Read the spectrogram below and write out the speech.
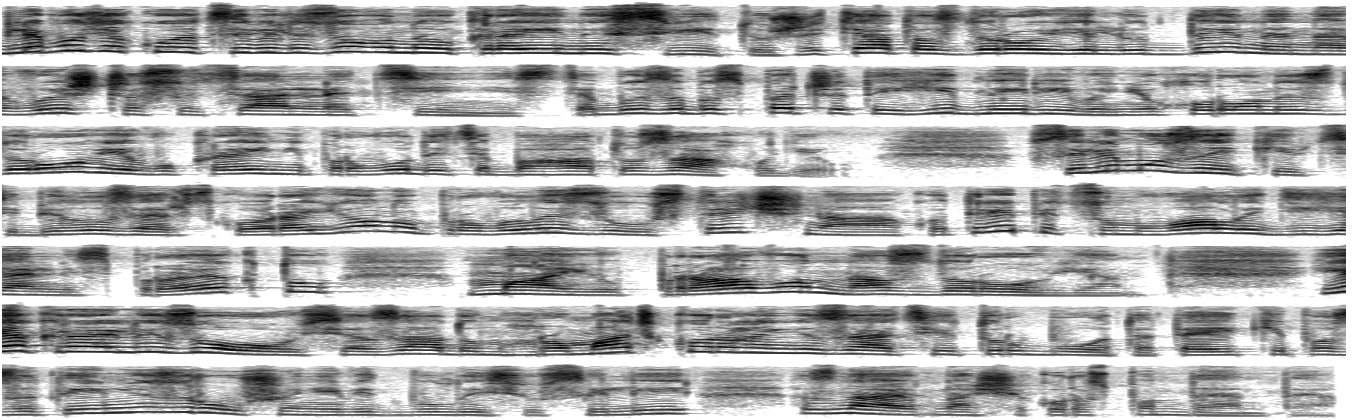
Для будь-якої цивілізованої країни світу життя та здоров'я людини найвища соціальна цінність. Аби забезпечити гідний рівень охорони здоров'я в Україні проводиться багато заходів. В селі Музиківці Білозерського району провели зустріч, на котрій підсумували діяльність проекту Маю право на здоров'я. Як реалізовувався задум громадської організації Турбота та які позитивні зрушення відбулись у селі, знають наші кореспонденти.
